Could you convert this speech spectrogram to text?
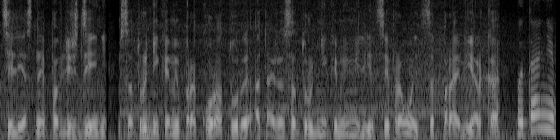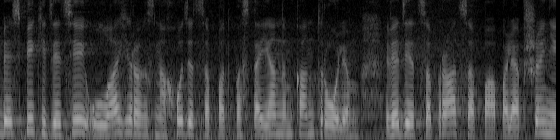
телесные повреждения. Сотрудниками прокуратуры, а также сотрудниками милиции проводится проверка. Пытанне бяспекі дзяцей у лагерах знаходзяцца пад пастаянным кантролем. Вядзецца праца па паляпшэнні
